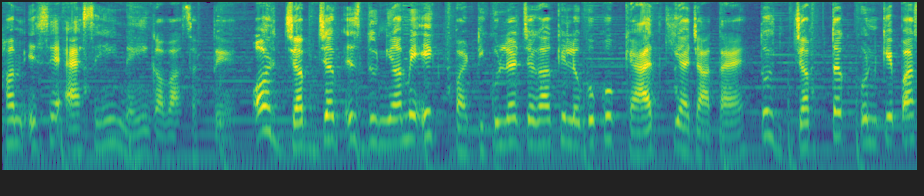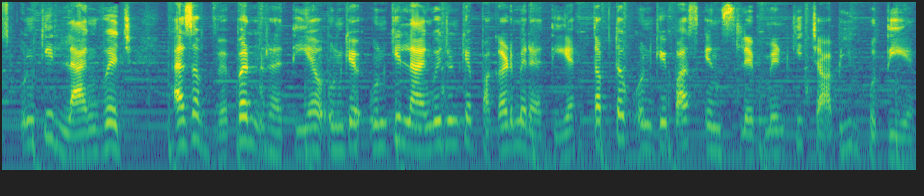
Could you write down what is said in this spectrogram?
हम इसे ऐसे ही नहीं गवा सकते और जब जब इस दुनिया में एक पर्टिकुलर जगह के लोगों को कैद किया जाता है तो जब तक उनके पास उनकी लैंग्वेज एज अ वेपन रहती है, उनके, उनकी लैंग्वेज उनके पकड़ में रहती है, तब तक उनके पास इंस्लेवमेंट की चाबी होती है।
